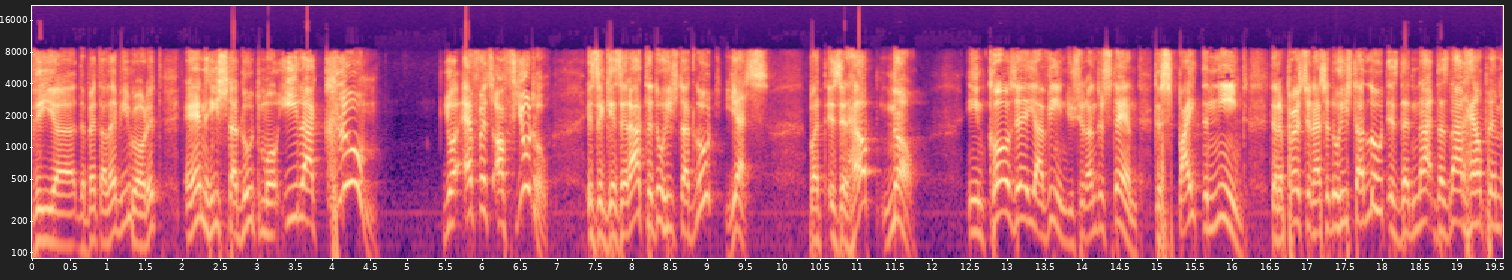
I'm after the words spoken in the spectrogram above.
The uh, the Bet HaLevi wrote it. And hishtadlut mo'ila klum. Your efforts are futile. Is it gezerat to do hishtadlut? Yes. But is it help? No. In koze yavin, you should understand, despite the need that a person has to do hishtadlut, is that not does not help him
